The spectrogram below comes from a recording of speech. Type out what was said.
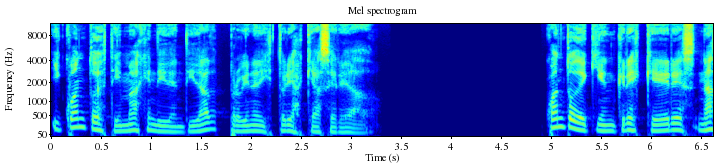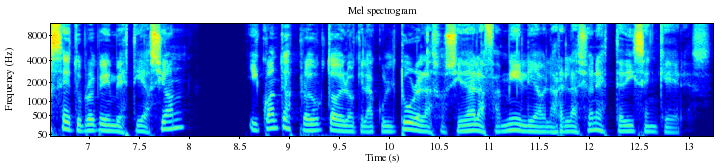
¿Y cuánto de esta imagen de identidad proviene de historias que has heredado? ¿Cuánto de quien crees que eres nace de tu propia investigación y cuánto es producto de lo que la cultura, la sociedad, la familia o las relaciones te dicen que eres.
